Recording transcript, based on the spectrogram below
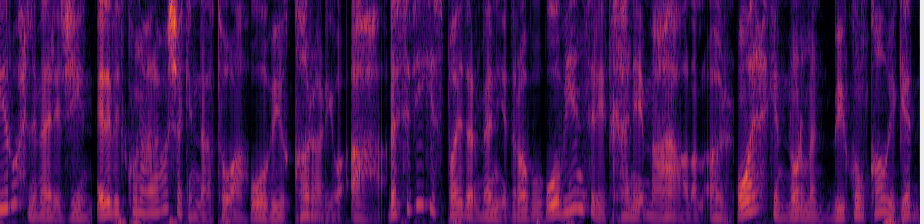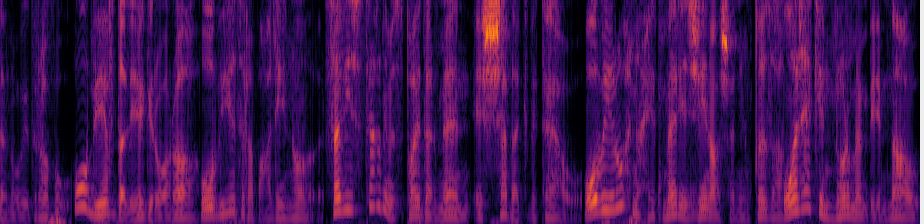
وبيروح لماري جين اللي بتكون على وشك إنها تقع وبيقرر يوقعها. بس بيجي سبايدر مان يضربه وبينزل يتخانق معاه على الأرض. ولكن نورمان بيكون قوي جدا وبيضربه وبيفضل يجري وراه وبيضرب عليه نار. فبيستخدم سبايدر مان الشبك بتاعه وبيروح ناحية ماري جين عشان ينقذها. ولكن نورمان بيمنعه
